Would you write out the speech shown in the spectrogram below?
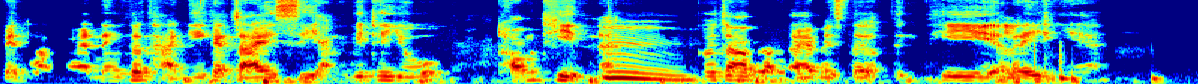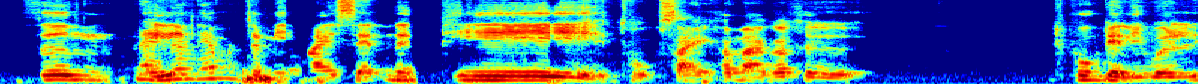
เป็นทำงานในสถานีกระจายเสียงวิทยุท้องถิ่นนะอืมก็จะเอากาแฟไปเสิร์ฟถึงที่อะไรอย่างเงี้ย ซึ่งในเรื่องเนี้ยมันจะมี mindset หนึ่งที่ถูกใส่เข้ามาก็คือ พวก delivery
